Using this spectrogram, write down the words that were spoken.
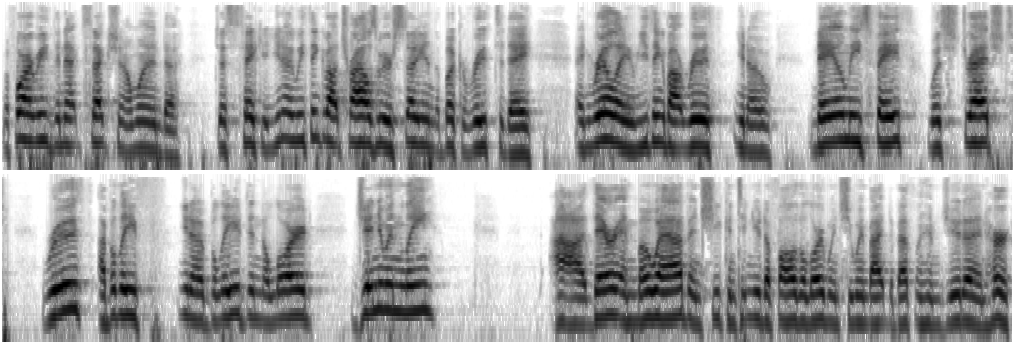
Before I read the next section, I wanted to just take it. You know, we think about trials. We were studying in the book of Ruth today, and really, when you think about Ruth, you know, Naomi's faith was stretched. Ruth, I believe, you know, believed in the Lord genuinely uh, there in Moab, and she continued to follow the Lord when she went back to Bethlehem, Judah, and her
